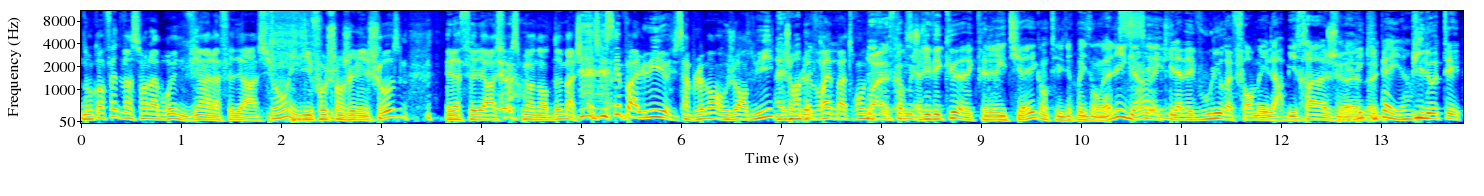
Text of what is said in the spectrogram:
Donc en fait, Vincent Labrune vient à la fédération, il dit il faut changer les choses, et la fédération se met en ordre de match. Est-ce que c'est pas lui, simplement, aujourd'hui, Ah, le vrai que- patron du foot comme français je l'ai vécu avec Frédéric Thierry quand il était président de la Ligue, hein, et qu'il avait voulu réformer l'arbitrage, la paye, hein. piloté.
